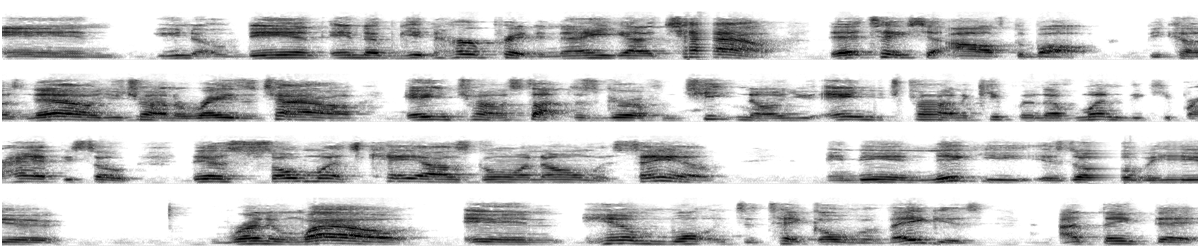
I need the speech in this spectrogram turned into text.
and you know, then end up getting her pregnant. Now he got a child. That takes you off the ball because now you're trying to raise a child and you're trying to stop this girl from cheating on you and you're trying to keep enough money to keep her happy. So there's so much chaos going on with Sam. And then Nikki is over here running wild and him wanting to take over Vegas, I think that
